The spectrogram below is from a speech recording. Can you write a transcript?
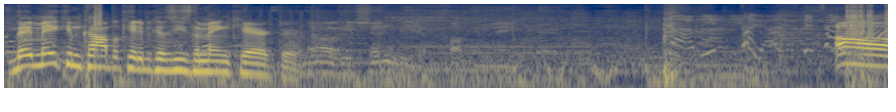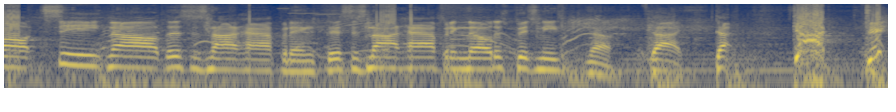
two. They make him complicated because he's the main character. No, he shouldn't be a fucking main Oh, see, no, this is not happening. This is not happening. No, this bitch needs no. Die, die. God, dick!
